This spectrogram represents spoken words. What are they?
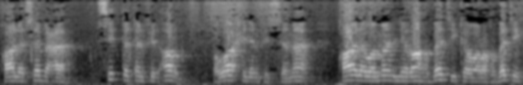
قال سبعة ستة في الأرض وواحدا في السماء قال ومن لرهبتك ورغبتك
